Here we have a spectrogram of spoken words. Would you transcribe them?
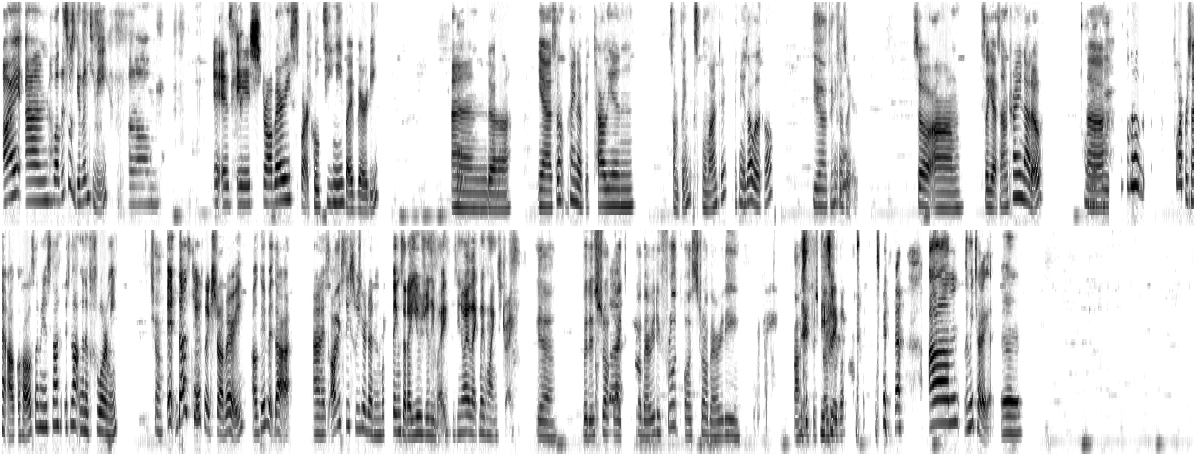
I am well, this was given to me. Um it is a strawberry Sparkletini by Verdi. And uh yeah, some kind of Italian something, spumante. I think is that what it's called? Yeah, I I think think that's so. what it is. So um so yes, I'm trying that out. How that Uh good? it's a little four percent alcohol, so I mean it's not it's not gonna floor me. Sure. It does taste like strawberry. I'll give it that. And it's obviously sweeter than things that I usually buy because you know I like my wines dry. Yeah. But it's straw But- like strawberry the fruit or strawberry the artificial The flavor. um, let me try again. Uh,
